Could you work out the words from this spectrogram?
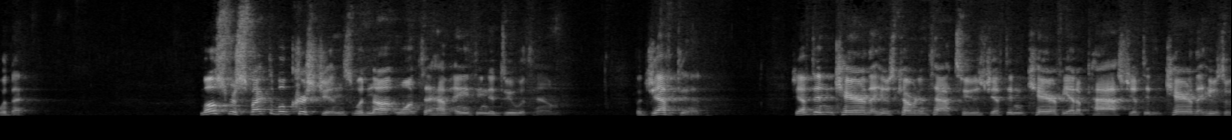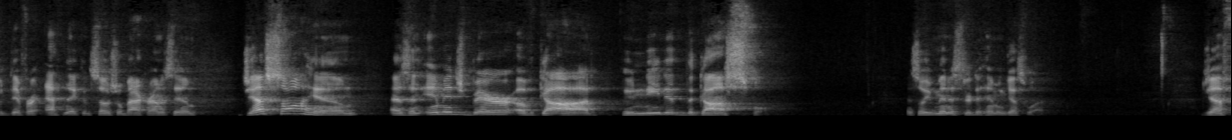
would they? Most respectable Christians would not want to have anything to do with him, but Jeff did. Jeff didn't care that he was covered in tattoos. Jeff didn't care if he had a past. Jeff didn't care that he was of a different ethnic and social background as him. Jeff saw him as an image bearer of God who needed the gospel. And so he ministered to him, and guess what? Jeff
